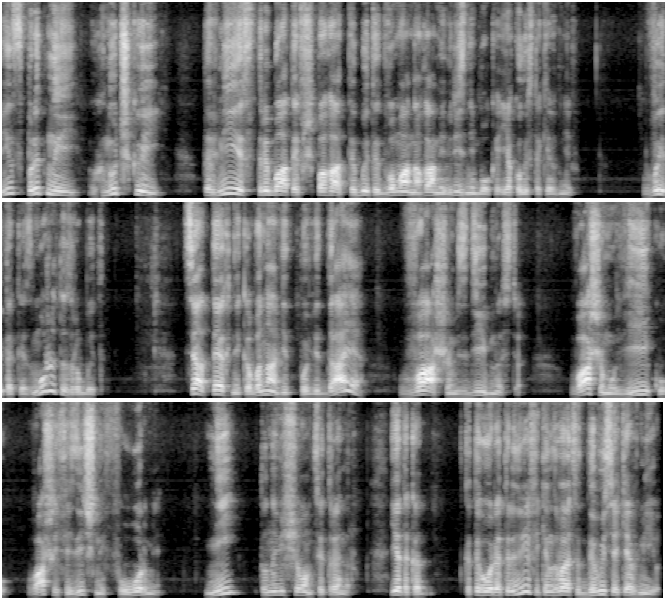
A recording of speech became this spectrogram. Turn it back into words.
він спритний, гнучкий та вміє стрибати в шпагат та бити двома ногами в різні боки, я колись таке вмів. Ви таке зможете зробити? Ця техніка вона відповідає вашим здібностям, вашому віку, вашій фізичній формі. Ні, то навіщо вам цей тренер? Є така категорія тренерів, які називаються Дивись, як я вмію.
